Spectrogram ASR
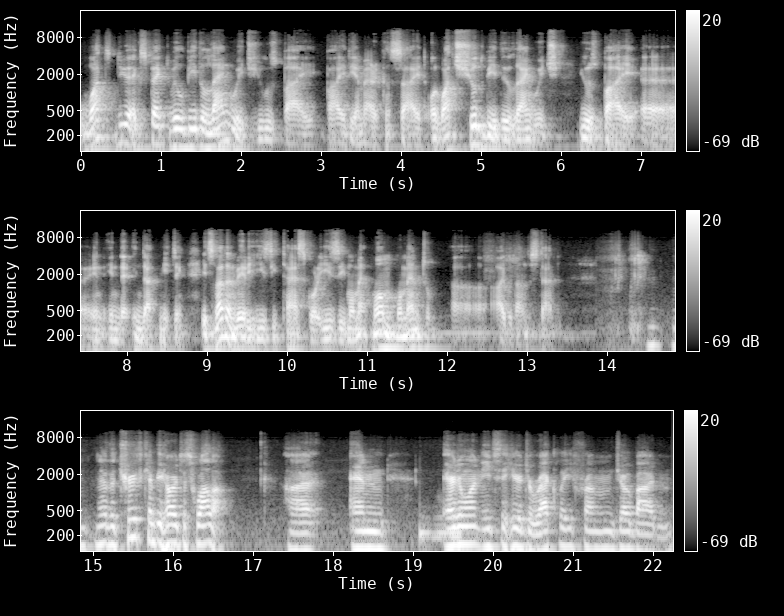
what do you expect will be the language used by by the American side, or what should be the language used by uh, in in, the, in, that meeting? It's not a very easy task or easy moment, momentum. Uh, I would understand. Now, the truth can be hard to swallow, uh, and Erdogan needs to hear directly from Joe Biden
